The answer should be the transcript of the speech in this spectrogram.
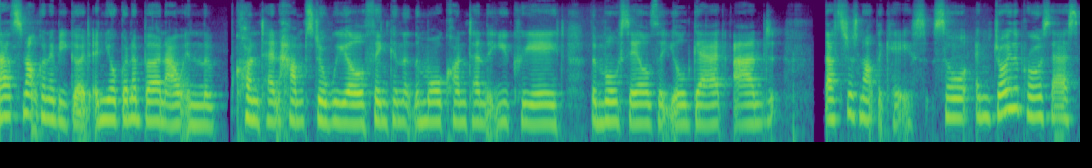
that's not going to be good and you're going to burn out in the content hamster wheel thinking that the more content that you create the more sales that you'll get and that's just not the case. So enjoy the process.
